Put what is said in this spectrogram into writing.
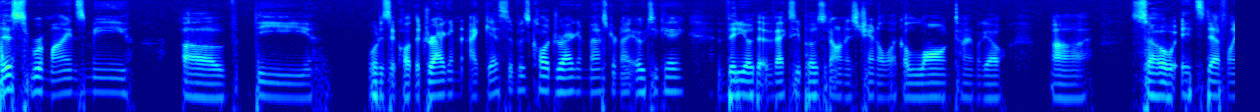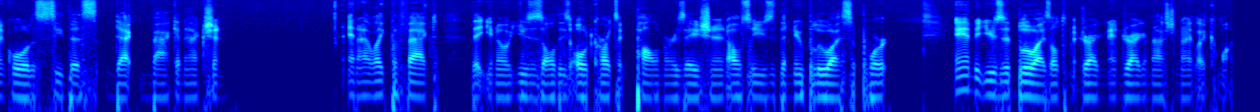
this reminds me of the what is it called? The Dragon, I guess it was called Dragon Master Knight OTK video that Vexy posted on his channel like a long time ago. Uh, so it's definitely cool to see this deck back in action. And I like the fact that, you know, it uses all these old cards like Polymerization. It also uses the new Blue Eyes support. And it uses Blue Eyes Ultimate Dragon and Dragon Master Knight. Like, come on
